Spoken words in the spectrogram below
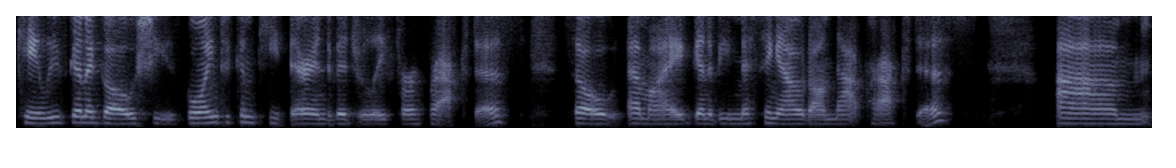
Caeli's going to go. She's going to compete there individually for practice. So, am I going to be missing out on that practice? Um,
